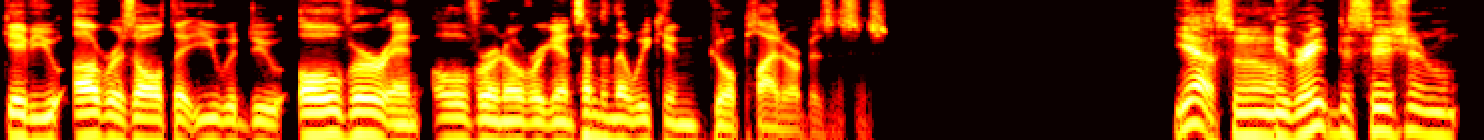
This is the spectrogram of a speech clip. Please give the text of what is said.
gave you a result that you would do over and over and over again something that we can go apply to our businesses. Yeah so a great decision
